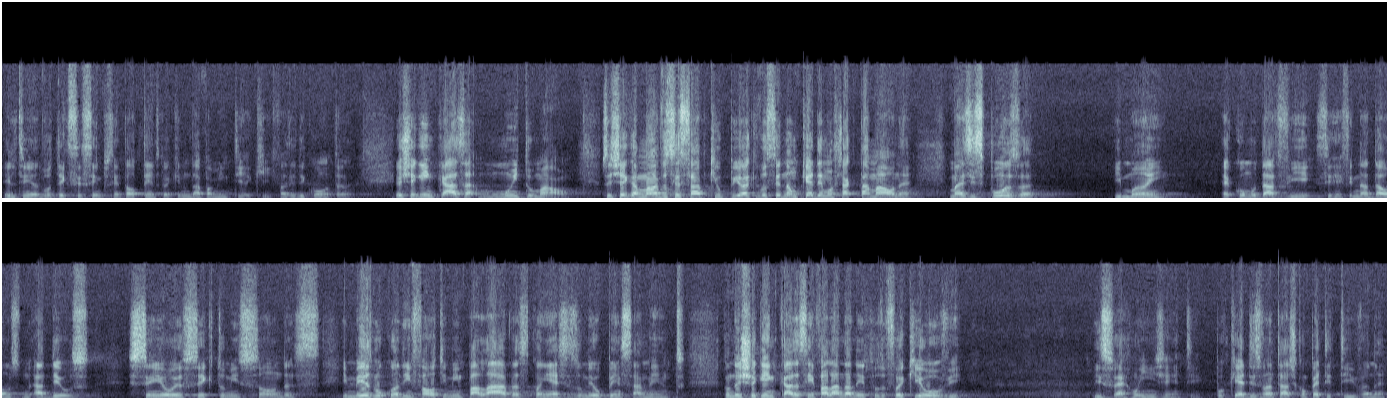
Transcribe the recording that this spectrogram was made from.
Ele tem, vou ter que ser 100% autêntico aqui, não dá para mentir aqui, fazer de conta. Né? Eu cheguei em casa muito mal. Você chega mal e você sabe que o pior é que você não quer demonstrar que está mal, né? Mas esposa e mãe é como Davi se referindo a Deus. Senhor, eu sei que tu me sondas, e mesmo quando em falta em mim palavras, conheces o meu pensamento. Quando eu cheguei em casa sem falar nada da minha esposa, foi que houve. Isso é ruim, gente, porque é desvantagem competitiva, né?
